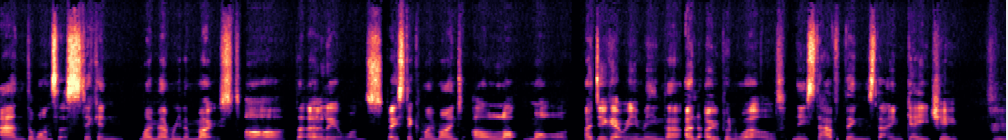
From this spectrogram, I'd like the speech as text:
and the ones that stick in my memory the most are the earlier ones. They stick in my mind a lot more. I do get what you mean that an open world needs to have things that engage you, Hmm.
